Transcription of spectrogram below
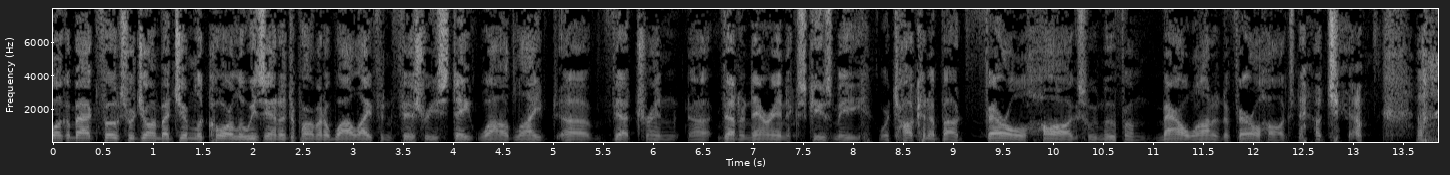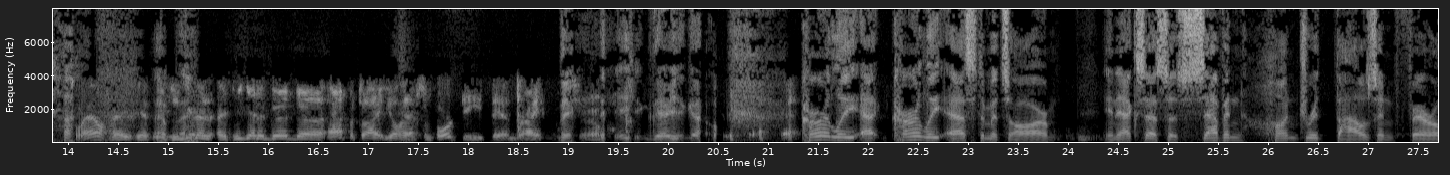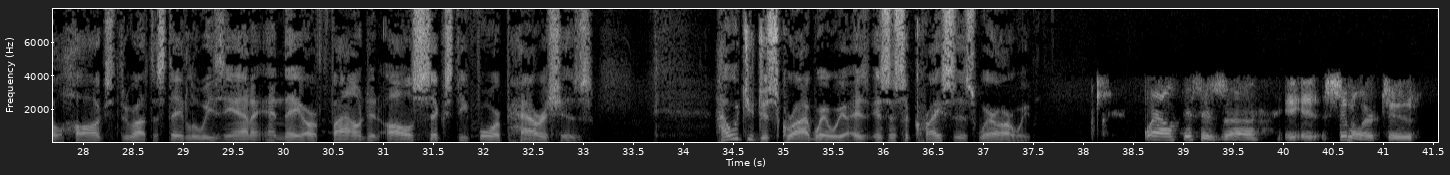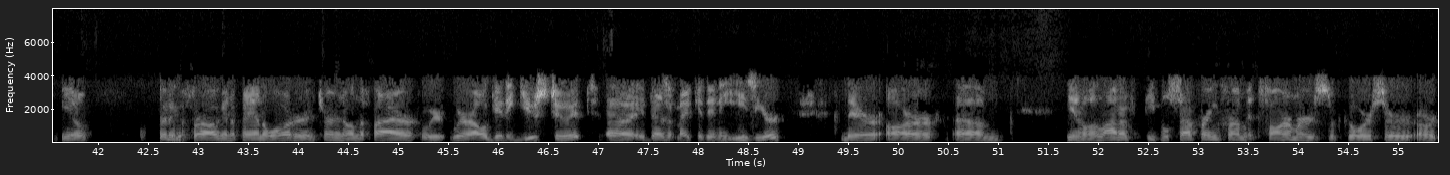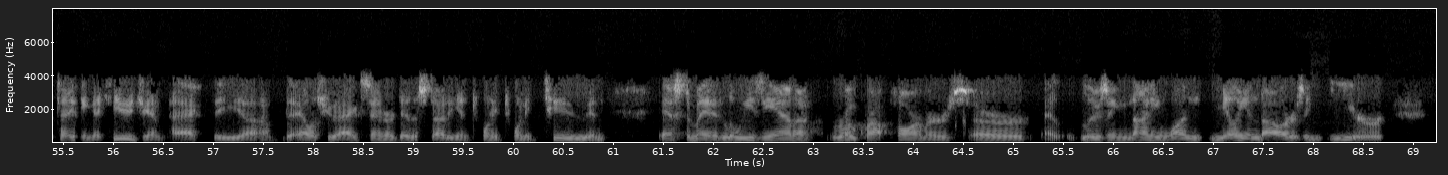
Welcome back, folks. We're joined by Jim LaCour, Louisiana Department of Wildlife and Fisheries State Wildlife uh, veteran, uh, veterinarian. Excuse me. We're talking about feral hogs. We move from marijuana to feral hogs now, Jim. well, if, if, you get a if you get a good uh, appetite, you'll have some pork to eat then, right? There, so. there you go. currently, currently estimates are in excess of 700,000 feral hogs throughout the state of Louisiana, and they are found in all 64 parishes. How would you describe where we are? Is, is this a crisis? Where are we? Well, this is uh, similar to you know putting a frog in a pan of water and turning on the fire. We're we're all getting used to it. Uh, it doesn't make it any easier. There are um, you know, a lot of people suffering from it. Farmers, of course, are, are taking a huge impact. The uh, the LSU Ag Center did a study in 2022 and estimated Louisiana row crop farmers are losing 91 million dollars a year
